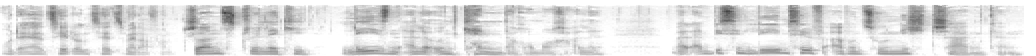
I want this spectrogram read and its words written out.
Und er erzählt uns jetzt mehr davon. John Strilecki lesen alle und kennen darum auch alle, weil ein bisschen Lebenshilfe ab und zu nicht schaden kann.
